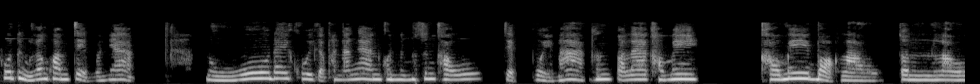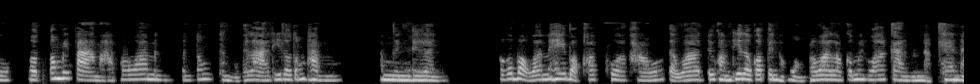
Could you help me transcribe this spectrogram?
พูดถึงเรื่องความเจ็บวันนี้หนูได้คุยกับพนักงานคนหนึ่งซึ่งเขาเจ็บป่วยมากซึ่งตอนแรกเขาไม่เขาไม่บอกเรา จนเราเราต้องไปตามค่ะเพราะว่ามันมันต้องถึงเวลาที่เราต้องทำทำเงินเดือนเขาก็บอกว่าไม่ให้บอกครอบครัวเขาแต่ว่าด้วยความที่เราก็เป็นห่วง เพราะว่าเราก็ไม่รู้ว่าอาการมันหนักแค่ไหน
